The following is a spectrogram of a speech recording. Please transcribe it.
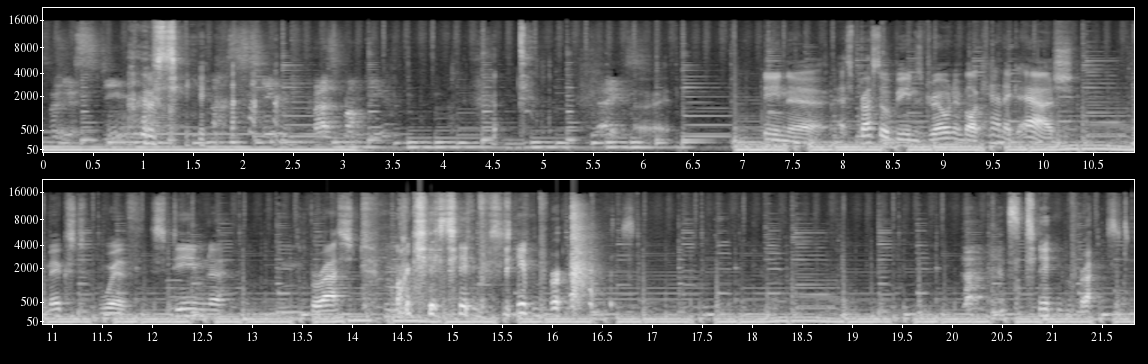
Especially a steamed, Steamed. a steamed breast monkey. Thanks. Alright. In uh, espresso beans grown in volcanic ash mixed with steamed breast monkey steamed, steamed breast. steamed breast.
